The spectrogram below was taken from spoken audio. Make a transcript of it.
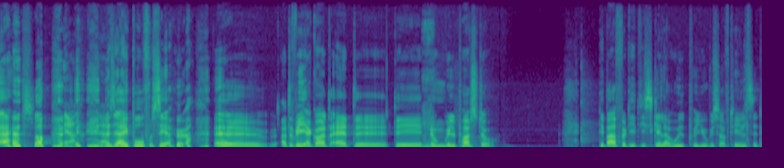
altså. Ja, ja. altså jeg har ikke brug for se og høre, øh, og det ved jeg godt, at øh, det nogen vil påstå. Det er bare fordi, de skælder ud på Ubisoft hele tiden.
